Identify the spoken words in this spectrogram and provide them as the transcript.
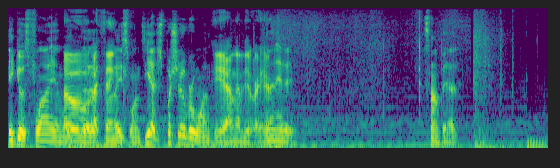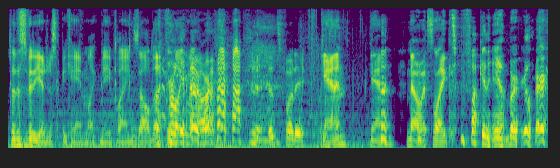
it goes flying like Oh, the I think- ice ones yeah just push it over one Yeah, I'm gonna do it right here. and then hit it it's not bad So this video just became like me playing Zelda for like an hour. right. it's funny Ganon? Ganon? No, it's like fucking hamburger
